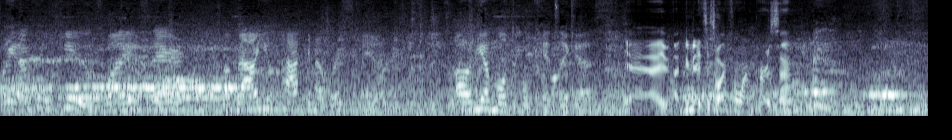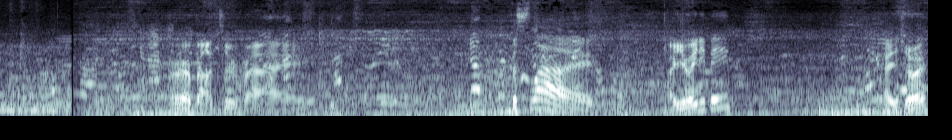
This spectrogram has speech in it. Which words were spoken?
Wait, I'm confused. Why is there a value pack and a wristband? Oh, you have multiple kids, I guess. Yeah, I think that's just one for one person. We're about to ride the slide. Are you ready, babe? Are you sure?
